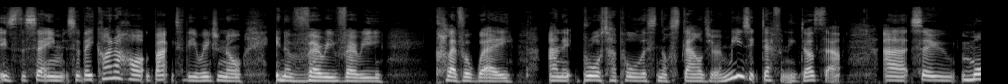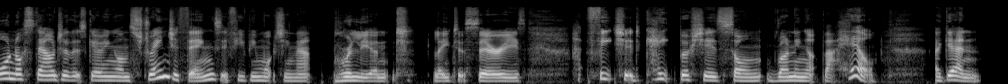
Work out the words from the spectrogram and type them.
is the same. So they kind of hark back to the original in a very, very clever way and it brought up all this nostalgia and music definitely does that uh, so more nostalgia that's going on stranger things if you've been watching that brilliant latest series featured kate bush's song running up that hill again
